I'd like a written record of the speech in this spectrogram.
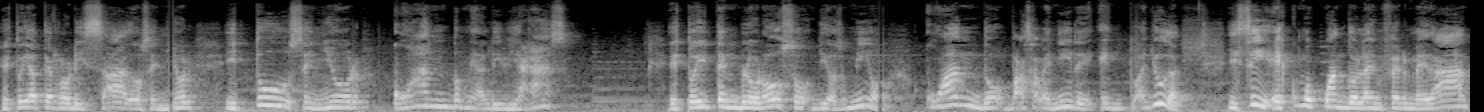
Estoy aterrorizado, Señor. Y tú, Señor, ¿cuándo me aliviarás? Estoy tembloroso, Dios mío, ¿cuándo vas a venir en tu ayuda? Y sí, es como cuando la enfermedad,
